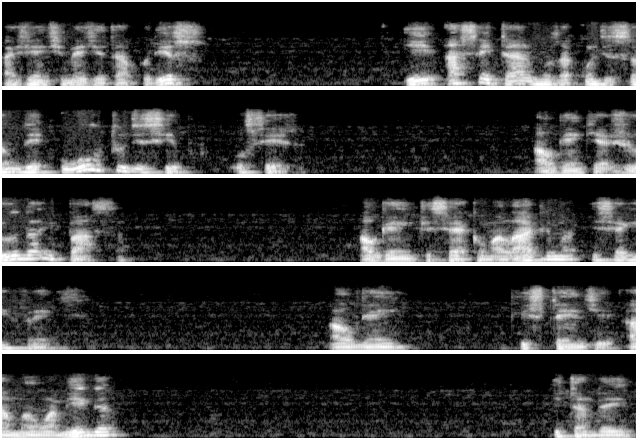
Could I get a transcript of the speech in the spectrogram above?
a gente meditar por isso e aceitarmos a condição de o outro discípulo, ou seja, alguém que ajuda e passa, alguém que seca uma lágrima e segue em frente, alguém que estende a mão amiga e também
